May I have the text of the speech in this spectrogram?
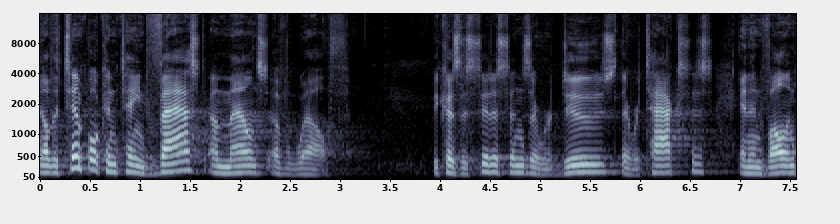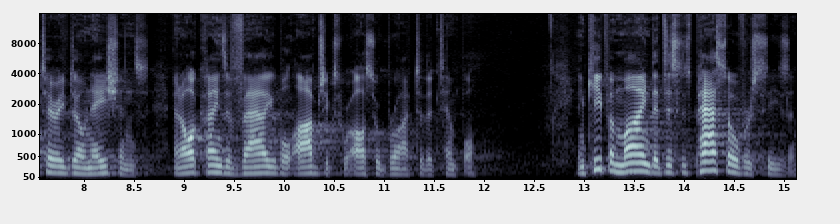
Now, the temple contained vast amounts of wealth because the citizens, there were dues, there were taxes, and then voluntary donations, and all kinds of valuable objects were also brought to the temple. And keep in mind that this is Passover season.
